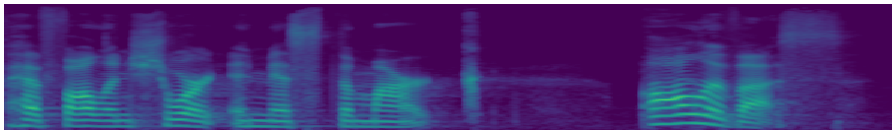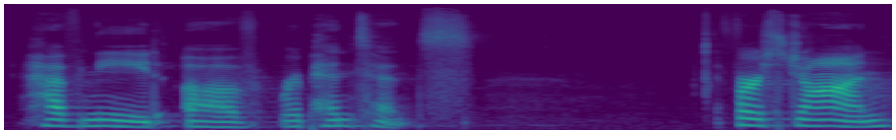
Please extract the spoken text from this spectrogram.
have fallen short and missed the mark all of us have need of repentance. First John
